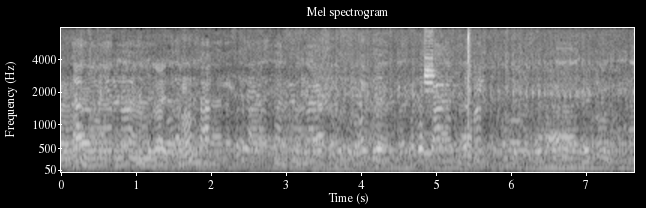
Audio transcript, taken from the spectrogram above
సెల్ Gracias.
